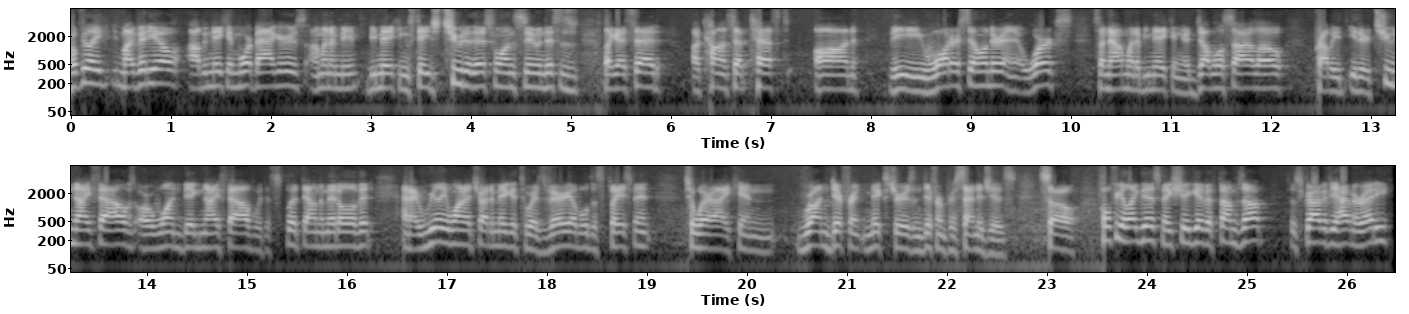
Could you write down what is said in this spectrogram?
hopefully my video, I'll be making more baggers. I'm gonna be making stage two to this one soon. This is, like I said, a concept test on the water cylinder and it works. So now I'm gonna be making a double silo, probably either two knife valves or one big knife valve with a split down the middle of it. And I really wanna try to make it to where it's variable displacement to where I can run different mixtures and different percentages. So hopefully you like this. Make sure you give it a thumbs up. Subscribe if you haven't already.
